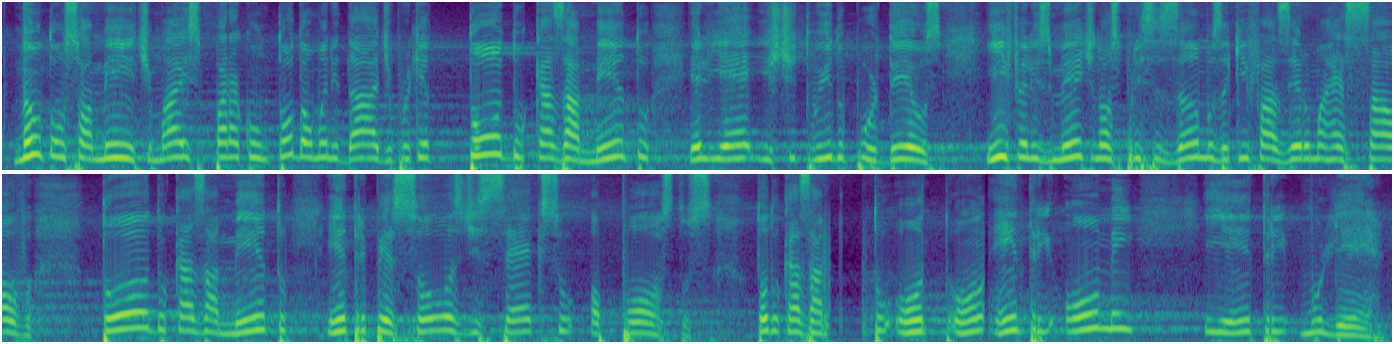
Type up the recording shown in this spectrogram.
Não tão somente, mas para com toda a humanidade, porque todo casamento ele é instituído por Deus. Infelizmente, nós precisamos aqui fazer uma ressalva. Todo casamento entre pessoas de sexo opostos, todo casamento entre homem e entre mulher.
